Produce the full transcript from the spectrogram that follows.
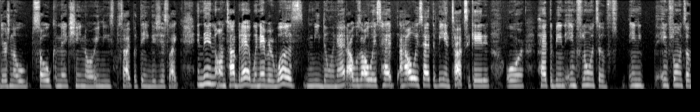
there's no soul connection or any type of thing. It's just like and then on top of that, whenever it was me doing that, I was always had I always had to be intoxicated or had to be an influence of any influence of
